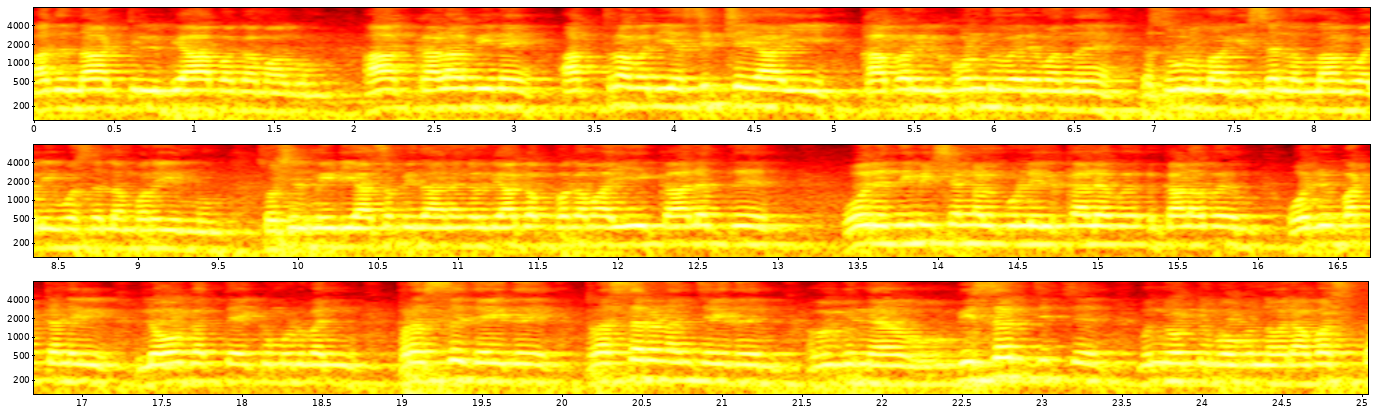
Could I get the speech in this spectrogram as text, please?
അത് നാട്ടിൽ വ്യാപകമാകും. ആ കളവിനെ അത്ര വലിയ ശിക്ഷയായി ഖബറിൽ കൊണ്ടുവരുമെന്ന് റസൂലുള്ളാഹി സല്ലല്ലാഹു അലൈഹി വസല്ലം പറയുന്നു. സോഷ്യൽ മീഡിയ സംവിധാനങ്ങൾ വ്യാപകമായി ഈ കാലത്ത് ഒരു നിമിഷങ്ങൾക്കുള്ളിൽ കളവ് കളവ് ഒരു ബട്ടണിൽ ലോകത്തേക്ക് മുഴുവൻ പ്രസ് ചെയ്ത് പ്രസരണം ചെയ്ത് പിന്നെ വിസർജിച്ച് മുന്നോട്ട് പോകുന്ന ഒരവസ്ഥ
